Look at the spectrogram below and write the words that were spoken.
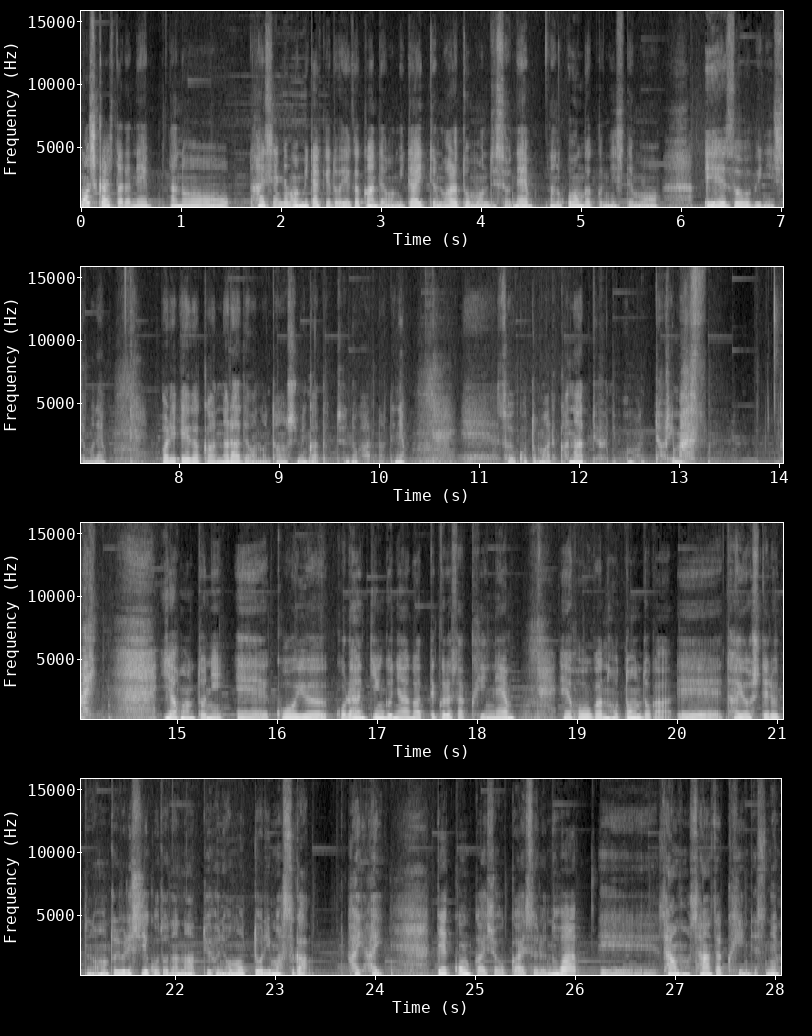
もしかしたらねあの配信でも見たけど映画館でも見たいっていうのはあると思うんですよね。あの音楽にしても映像美にしてもねやっぱり映画館ならではの楽しみ方っていうのがあるのでね、えー、そういうこともあるかなっていうふうに思っております。はい。いや本当に、えー、こういうこうランキングに上がってくる作品ね、えー、邦画のほとんどが、えー、対応してるっていうのは本当に嬉しいことだなっていうふうに思っておりますがはいはい。で、今回紹介するのは、えー、3, 3作品ですね。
